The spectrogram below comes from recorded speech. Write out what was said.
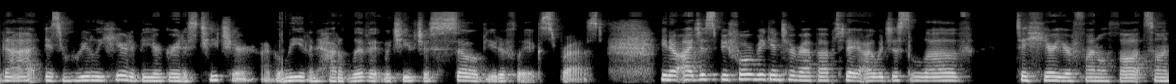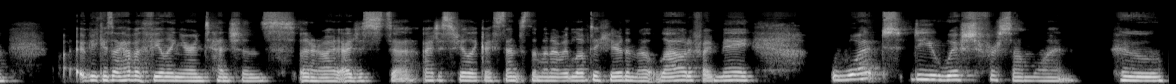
that is really here to be your greatest teacher, I believe, in how to live it, which you've just so beautifully expressed. You know, I just, before we begin to wrap up today, I would just love to hear your final thoughts on because I have a feeling your intentions. I don't know. I, I just, uh, I just feel like I sense them, and I would love to hear them out loud, if I may. What do you wish for someone who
